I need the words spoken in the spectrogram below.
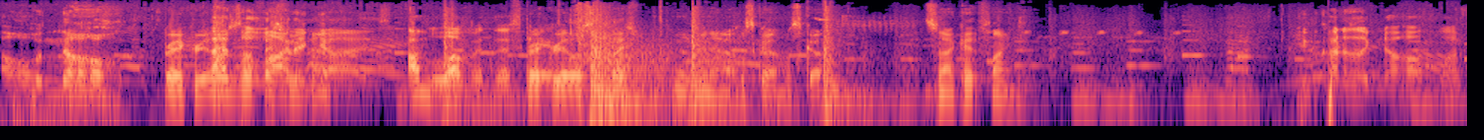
Oh no! Break reloads, That's a left lot face of now. guys. I'm loving this Break game. reloads, left face moving out. Let's go, let's go. Let's not get flanked. People kind of like no health left.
